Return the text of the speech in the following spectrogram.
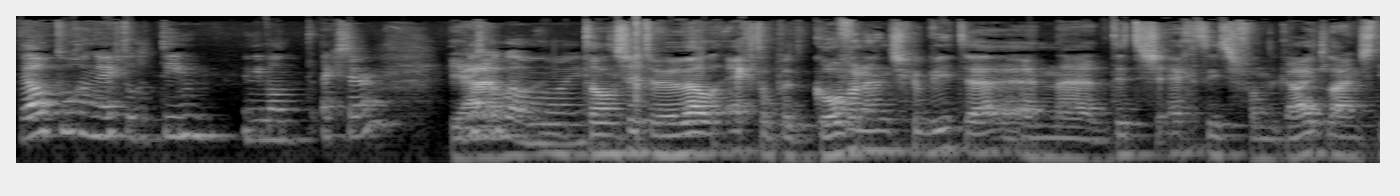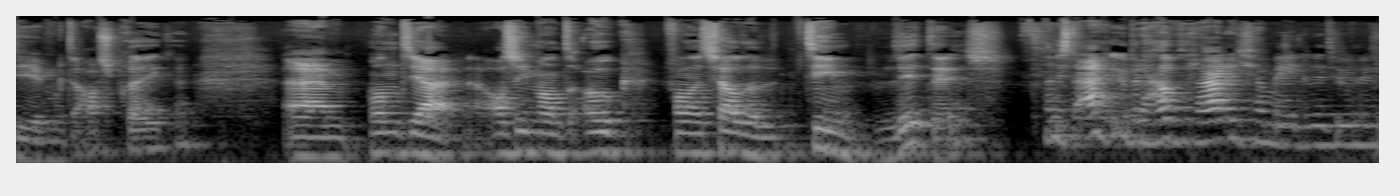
wel toegang heeft tot het team en iemand extern? Ja, dat is ook wel mooi. dan zitten we wel echt op het governance gebied. Hè? En uh, dit is echt iets van de guidelines die je moet afspreken. Um, want ja, als iemand ook van hetzelfde team lid is. Dan is het eigenlijk überhaupt raar dat je zou mailen natuurlijk.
